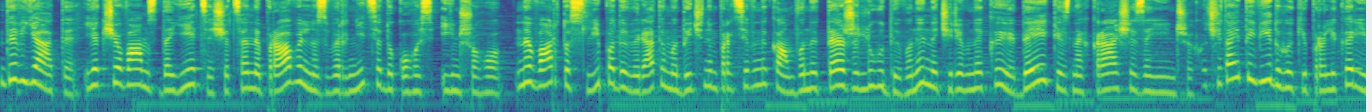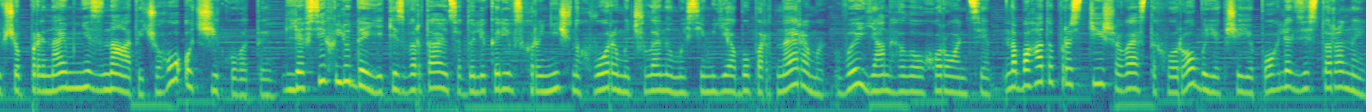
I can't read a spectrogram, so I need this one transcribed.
Дев'яте. Якщо вам здається, що це неправильно, зверніться до когось іншого. Не варто сліпо довіряти медичним працівникам. Вони теж люди, вони не чарівники, деякі з них краще за інших. Почитайте відгуки про лікарів, щоб принаймні знати, чого очікувати. Для всіх людей, які звертаються до лікарів з хронічно хворими членами сім'ї або партнерами, ви янголи-охоронці. Набагато простіше вести хворобу, якщо є погляд зі сторони.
